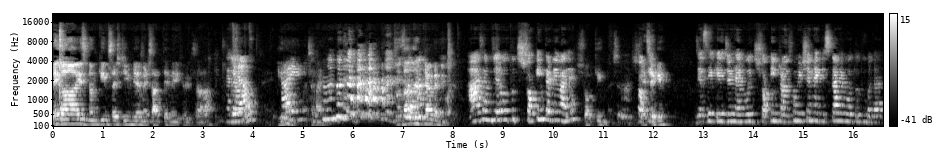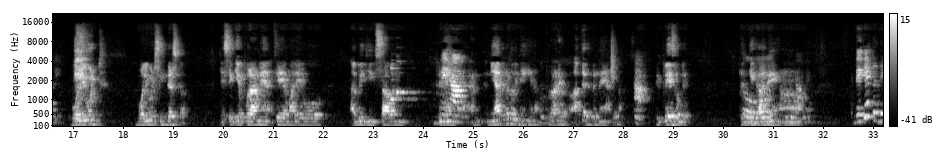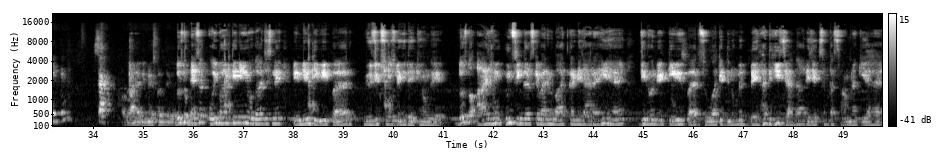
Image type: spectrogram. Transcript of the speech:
Hey guys नमकीन सच team है मेरे साथ थे मेरी favourite Zara hello hero Hi. अच्छा हाय तो ज़ारा हम क्या करने वाले आज हम जो है वो कुछ शॉकिंग करने वाले हैं। शॉकिंग अच्छा। जैसे कि? जैसे कि जो है वो शॉकिंग ट्रांसफॉर्मेशन है। किसका है वो? तो तू बता अभी। बॉलीवुड बॉलीवुड सिंगर्स का। जैसे कि पुराने थे हमारे वो अभिजीत सावंत। नेहा। नेहा तो अभी नहीं है ना। पुराने आते थे फिर नए आते ना। हाँ। रिप्लेस हो गए। फिर तो उनके गाने हाँ। देखे? तो देखते और गाने रिमिक्स बनते गए दोस्तों ऐसा कोई भारतीय नहीं होगा जिसने इंडियन टीवी पर म्यूज़िक शोज़ नहीं देखे होंगे। दोस्तों आज हम उन सिंगर्स के बारे में बात करने जा रहे हैं जिन्होंने टीवी पर शुरुआती दिनों में बेहद ही ज़्यादा रिजेक्शन का सामना किया है।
